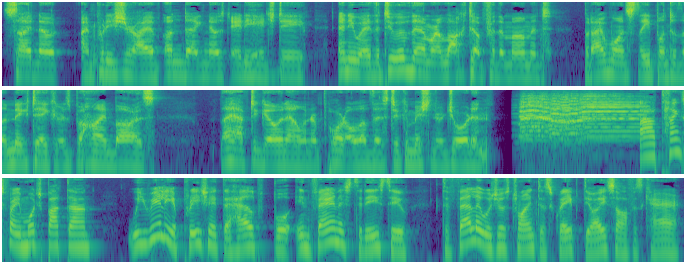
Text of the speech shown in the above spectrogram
Side note, I'm pretty sure I have undiagnosed ADHD. Anyway, the two of them are locked up for the moment, but I won't sleep until the Mick Taker is behind bars. I have to go now and report all of this to Commissioner Jordan. Ah, thanks very much, Bat Dan. We really appreciate the help, but in fairness to these two, the fella was just trying to scrape the ice off his car,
